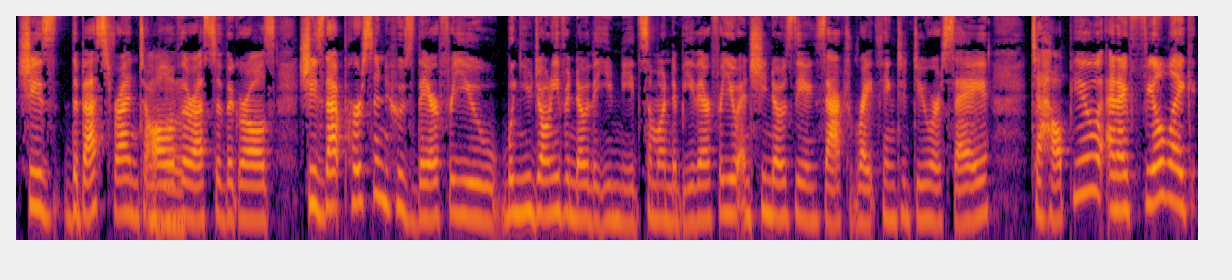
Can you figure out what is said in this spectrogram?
She's the best friend to all of the rest of the girls. She's that person who's there for you when you don't even know that you need someone to be there for you and she knows the exact right thing to do or say to help you. And i feel like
